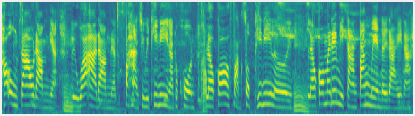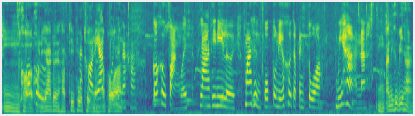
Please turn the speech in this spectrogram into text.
พระองค์เจ้าดำเนี่ยอืมหรือว่าอาดำเนี่ยประหารชีวิตที่นี่นะทุกคนครับแล้วก็ฝังศพที่นี่เลยอืมแล้วก็ไม่ได้มีการตั้งเมนใด ๆ นะอืมขอก็คือขออนุญาตด้วยนะครับที่พูดถึงขออนุนะญาคตรับเพพูดราะว่าถึงนะคะก็คือฝังไว้ล่างที่นี่เลย มาถึงปุ๊บตรงนี้ก็คือจะเป็นตัววิหารนะอืมอันนี้คือวิหาร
